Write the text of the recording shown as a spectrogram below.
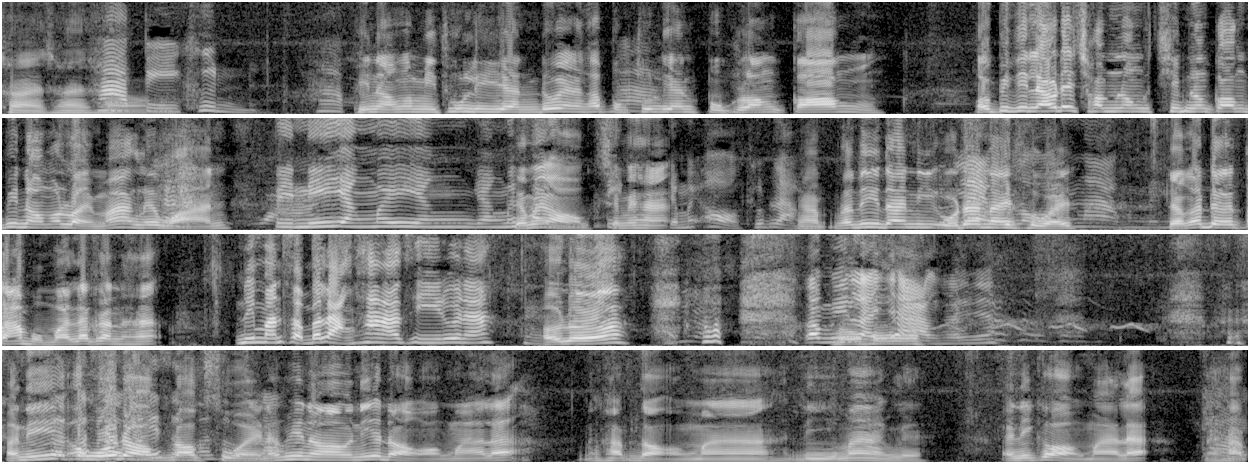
ใช่ใช่ใช่ห้าปีขึ้นห้าปีพี่น้องก็มีทุเรียนด้วยนะครับปลูกค่ะทุเรียนปลูกลองกองโอ้ยปีที่แล้วได้ชมลองชิมลองกองพี่น้องอร่อยมากเลยหวาน ปีนี้ยังไม่ยังยังไม่ยังไม่ค่ออกใช่ไหมฮะยังไม่ออกชุดหลังครับแล้วนี่ด้านนี้โอ้ด้านในสวยร้อนมากมันเลยเดี๋ยวก็เดินตามผมมาแล้วกันนะฮะนี่มันสำปะหลังห้านาทีด้วยนะเอาเลยเรามีหลายโอ้โหอย่างอะไรเนี้ยอันนี้ส่วนผสมโอ้โหดอกอันนี้ดอกส่วนผสมสวยนะพี่น้องอันนี้ดอกออกมาแล้วนะครับ ดอกออกมาดีมากเลย อันนี้ก็ออกมาแล้วนะครับ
